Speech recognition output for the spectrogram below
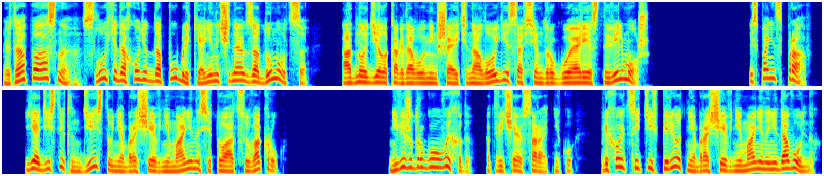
Это опасно. Слухи доходят до публики, они начинают задумываться. Одно дело, когда вы уменьшаете налоги, совсем другое арест и вельмож. Испанец прав. Я действительно действую, не обращая внимания на ситуацию вокруг. «Не вижу другого выхода», — отвечаю соратнику. «Приходится идти вперед, не обращая внимания на недовольных.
